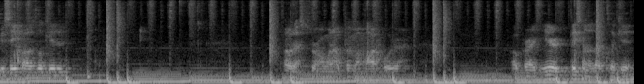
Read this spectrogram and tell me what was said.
your save file is located. Oh, that's the wrong one. I'll put my mod folder. Up right here, basically gonna left click it,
